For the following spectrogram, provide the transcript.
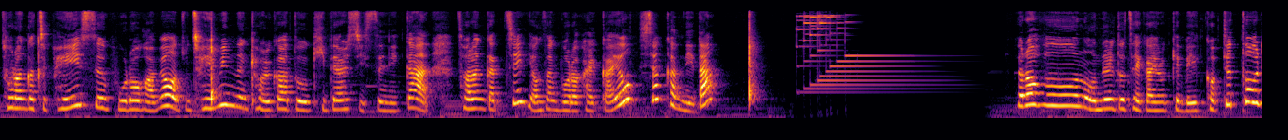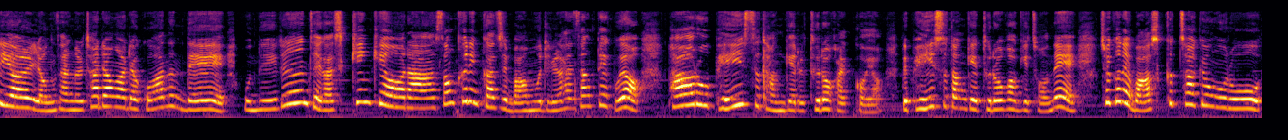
저랑 같이 베이스 보러 가면 좀 재밌는 결과도 기대할 수 있으니까 저랑 같이 영상 보러 갈까요? 시작합니다. 여러분 오늘도 제가 이렇게 메이크업 tutorial 영상을 촬영하려고 하는데 오늘은 제가 스킨케어랑 선크림까지 마무리를 한 상태고요. 바로 베이스 단계를 들어갈 거예요. 근데 베이스 단계에 들어가기 전에 최근에 마스크 착용으로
